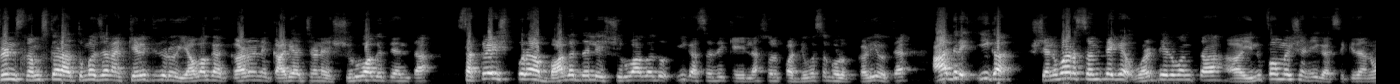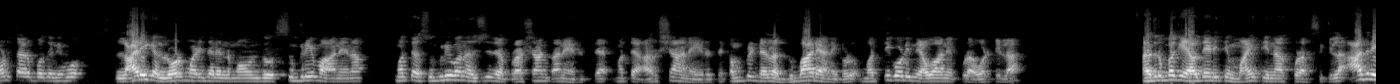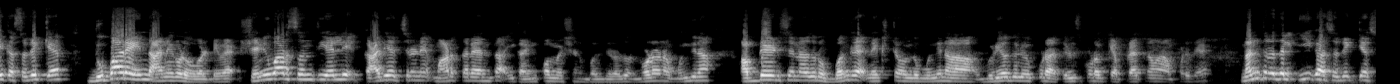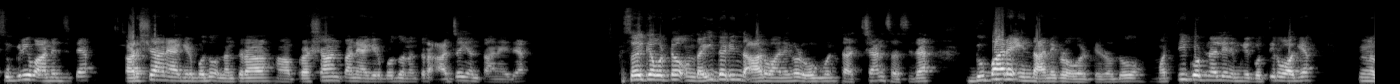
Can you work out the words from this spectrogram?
Friends ನಮಸ್ಕಾರ. ತುಂಬಾ ಜನ ಕೇಳ್ತಿದ್ರು, ಯಾವಾಗ ಕಾಡಾನೆ ಕಾರ್ಯಾಚರಣೆ ಶುರುವಾಗುತ್ತೆ ಅಂತ. ಸಕಲೇಶ್ಪುರ ಭಾಗದಲ್ಲಿ ಶುರುವಾಗೋದು ಈಗ ಸದ್ಯಕ್ಕೆ ಇಲ್ಲ. ಸ್ವಲ್ಪ ದಿವಸಗಳು ಕಳೆಯುತ್ತೆ. ಆದ್ರೆ ಈಗ ಶನಿವಾರ ಸಂತೆಗೆ ಹೊರಟಿರುವಂತ ಇನ್ಫಾರ್ಮೇಶನ್ ಈಗ ಸಿಕ್ಕಿದೆ. ನೋಡ್ತಾ ಇರ್ಬೋದು ನೀವು. ಲಾರಿಗೆ ಲೋಡ್ ಮಾಡಿದ್ದಾರೆ ನಮ್ಮ ಒಂದು ಸುಗ್ರೀವ ಆನೆನ. ಮತ್ತೆ ಸುಗ್ರೀವನ ಜೊತೆ ಪ್ರಶಾಂತ್ ಆನೆ ಇರುತ್ತೆ. ಮತ್ತೆ ಹರ್ಷ ಆನೆ ಇರುತ್ತೆ. ಕಂಪ್ಲೀಟ್ ಎಲ್ಲ ದುಬಾರಿ ಆನೆಗಳು. ಮತ್ತಿಗೋಡಿಂದ ಯಾವ ಆನೆ ಕೂಡ ಹೊರಟಿಲ್ಲ. ಅದ್ರ ಬಗ್ಗೆ ಯಾವುದೇ ರೀತಿ ಮಾಹಿತಿನ ಕೂಡ ಸಿಕ್ಕಿಲ್ಲ. ಆದ್ರೆ ಈಗ ಸದ್ಯಕ್ಕೆ ದುಬಾರೆಯಿಂದ ಆನೆಗಳು ಹೊರಟಿವೆ. ಶನಿವಾರ ಸಂತಿಯಲ್ಲಿ ಕಾರ್ಯಾಚರಣೆ ಮಾಡ್ತಾರೆ ಅಂತ ಈಗ ಇನ್ಫಾರ್ಮೇಶನ್ ಬಂದಿರೋದು. ನೋಡೋಣ ಮುಂದಿನ ಅಪ್ಡೇಟ್ಸ್ ಏನಾದರೂ ಬಂದ್ರೆ ನೆಕ್ಸ್ಟ್ ಒಂದು ಮುಂದಿನ ವಿಡಿಯೋದಲ್ಲೂ ಕೂಡ ತಿಳಿಸ್ಕೊಡೋಕೆ ಪ್ರಯತ್ನ ಪಡೆದೆ. ನಂತರದಲ್ಲಿ ಈಗ ಸದ್ಯಕ್ಕೆ ಸುಗ್ರೀವ ಆನೆ ಜೊತೆ ಹರ್ಷ ಆನೆ ಆಗಿರ್ಬೋದು, ನಂತರ ಪ್ರಶಾಂತ್ ಆನೆ ಆಗಿರ್ಬೋದು, ನಂತರ ಅಜಯ್ ಅಂತ ಆನೆ ಇದೆ. ಸೊ ಈಗ ಒಟ್ಟು ಒಂದು ಐದರಿಂದ ಆರು ಆನೆಗಳು ಹೋಗುವಂತ ಚಾನ್ಸಸ್ ಇದೆ. ದುಬಾರೆಯಿಂದ ಆನೆಗಳು ಹೊರಟಿರೋದು. ಮತ್ತಿಗೋಡ್ನಲ್ಲಿ ನಿಮ್ಗೆ ಗೊತ್ತಿರುವ ಹಾಗೆ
